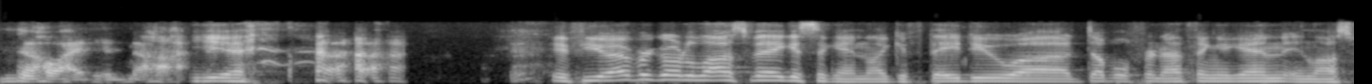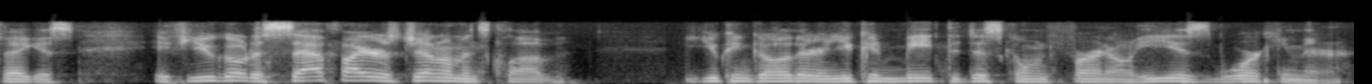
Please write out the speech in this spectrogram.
No, I did not. Yeah. if you ever go to Las Vegas again, like if they do uh, double for nothing again in Las Vegas, if you go to Sapphire's Gentlemen's Club, you can go there and you can meet the Disco Inferno. He is working there.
